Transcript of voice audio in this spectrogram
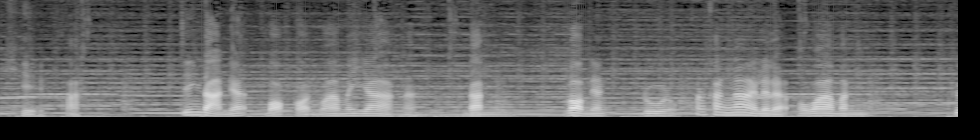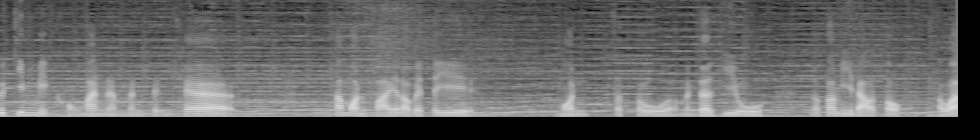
โอเคไปจริงด่านเนี้ยบอกก่อนว่าไม่ยากนะ ดันรอบเนี้ยดูค่อนข้างง่ายเลยแหละ เพราะว่ามัน คือกิมมิคของมันนะมันเป็นแค่ถ้ามอนไฟเราไปตีมอนศัตรูมันจะฮิวแล้วก็มีดาวตก แต่ว่า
